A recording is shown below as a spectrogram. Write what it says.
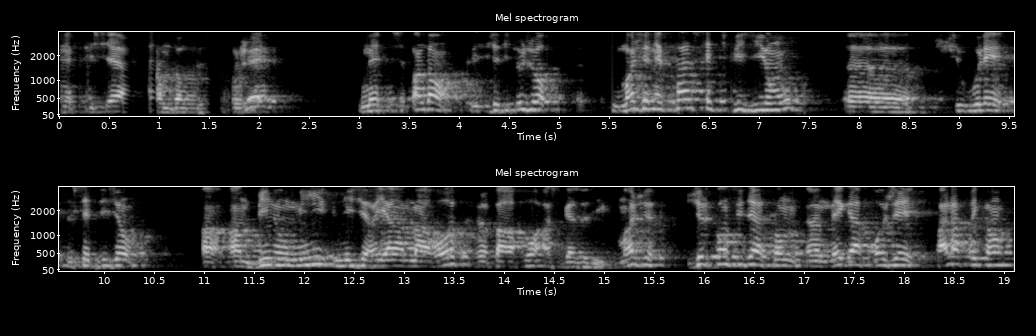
bénéficiaire de ce projet. Mais cependant, je dis toujours, moi, je n'ai pas cette vision, euh, si vous voulez, cette vision en, binomie Nigeria-Maroc euh, par rapport à ce gazoduc. Moi, je, le considère comme un méga projet panafricain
